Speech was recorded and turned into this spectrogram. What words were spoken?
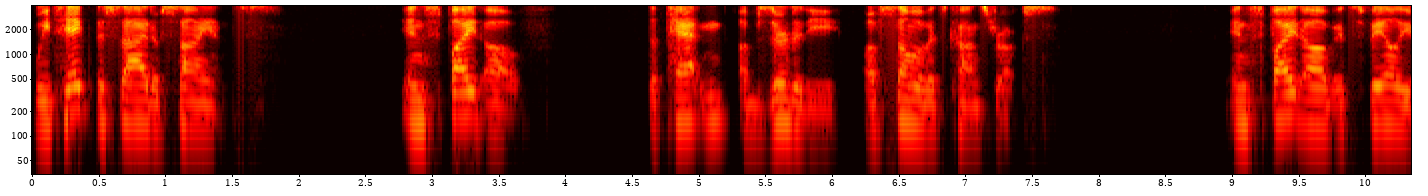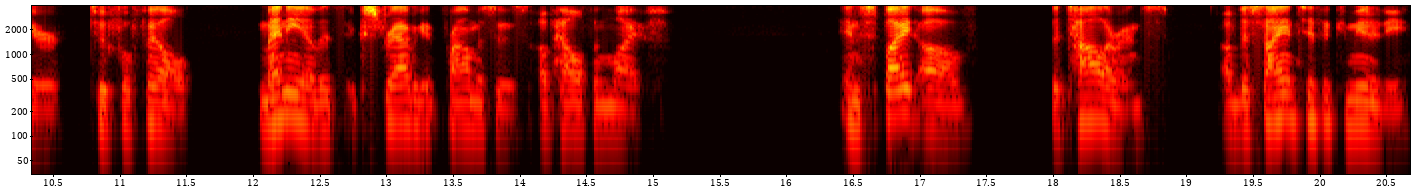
We take the side of science in spite of the patent absurdity of some of its constructs, in spite of its failure to fulfill many of its extravagant promises of health and life, in spite of the tolerance of the scientific community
